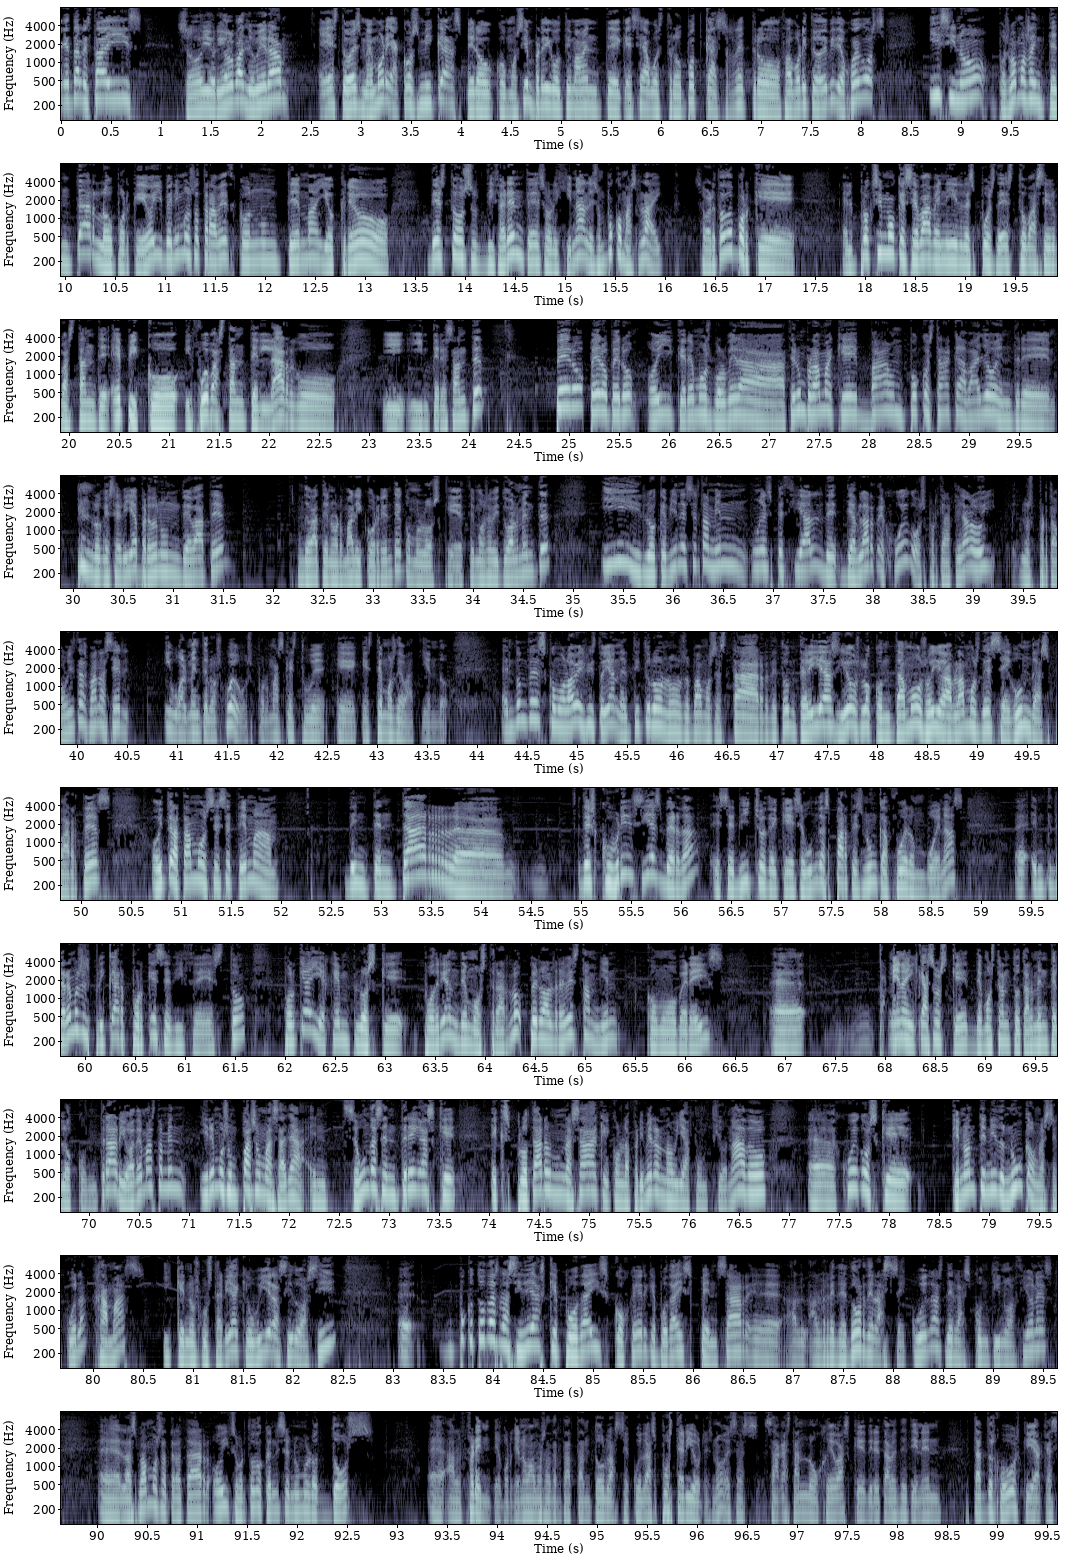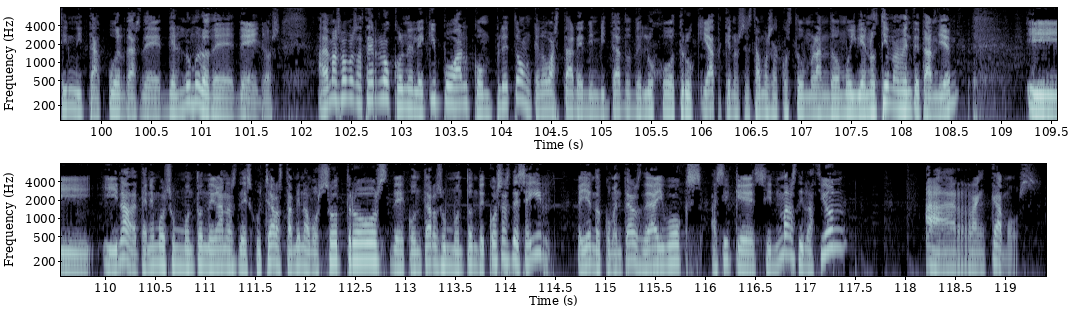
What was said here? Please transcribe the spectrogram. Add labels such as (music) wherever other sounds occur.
Hola, ¿qué tal estáis? Soy Oriol Valluvera. Esto es Memoria Cósmica. Espero, como siempre digo últimamente, que sea vuestro podcast retro favorito de videojuegos. Y si no, pues vamos a intentarlo, porque hoy venimos otra vez con un tema, yo creo, de estos diferentes, originales, un poco más light. Sobre todo porque el próximo que se va a venir después de esto va a ser bastante épico y fue bastante largo y, interesante. Pero, pero, pero, hoy queremos volver a hacer un programa que va un poco, está a caballo entre (clears throat) lo que sería, perdón, un debate, un debate normal y corriente, como los que hacemos habitualmente, y lo que viene a ser también un especial de, hablar de juegos, porque al final hoy los protagonistas van a ser igualmente los juegos, por más que, estuve, que, estemos debatiendo. Entonces, como lo habéis visto ya en el título, no nos vamos a estar de tonterías y os lo contamos. Hoy hablamos de segundas partes. Hoy tratamos ese tema de intentar eh, descubrir si es verdad ese dicho de que segundas partes nunca fueron buenas. Eh, intentaremos explicar por qué se dice esto, por qué hay ejemplos que podrían demostrarlo, pero al revés también, como veréis, eh, también hay casos que demuestran totalmente lo contrario. Además, también iremos un paso más allá. En segundas entregas que explotaron una saga que con la primera no había funcionado, juegos que, que no han tenido nunca una secuela, jamás, y que nos gustaría que hubiera sido así. Eh, un poco todas las ideas que podáis coger, que podáis pensar eh, alrededor de las secuelas, de las continuaciones, eh, las vamos a tratar hoy, sobre todo con ese número 2 al frente, porque no vamos a tratar tanto las secuelas posteriores, ¿no? Esas sagas tan longevas que directamente tienen tantos juegos que ya casi ni te acuerdas del número de, de, ellos. Además vamos a hacerlo con el equipo al completo, aunque no va a estar el invitado de lujo Truquiat, que nos estamos acostumbrando muy bien últimamente también. Y, nada, tenemos un montón de ganas de escucharos también a vosotros, de contaros un montón de cosas, de seguir leyendo comentarios de iVoox. Así que sin más dilación, arrancamos.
